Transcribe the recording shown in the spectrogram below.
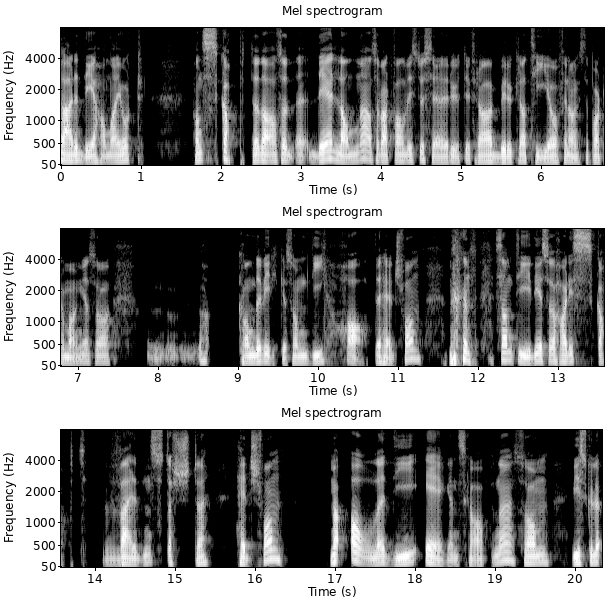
så er det det han har gjort. Han skapte da altså Det landet, altså i hvert fall hvis du ser ut ifra byråkratiet og Finansdepartementet, så mm, kan det virke som de hater hedgefond, men samtidig så har de skapt verdens største hedgefond med alle de egenskapene som vi skulle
